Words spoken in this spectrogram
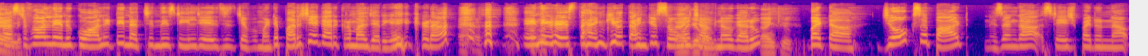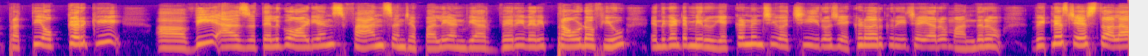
ఫస్ట్ ఆఫ్ ఆల్ నేను క్వాలిటీ నచ్చింది స్టీల్ చేసి చెప్పమంటే పరిచయ కార్యక్రమాలు జరిగాయి ఇక్కడ. Anyways thank you thank you so much. Abhinav garu. But jokes part నిజంగా స్టేజ్ పైన ఉన్న ప్రతి ఒక్కరికి we as Telugu audience fans అని చెప్పాలి and we are very very proud of you ఎందుకంటే మీరు ఎక్కడి నుంచి వచ్చి ఈరోజు ఎక్కడి వరకు రీచ్ అయ్యారో మా అందరం విట్నెస్ చేస్తూ అలా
